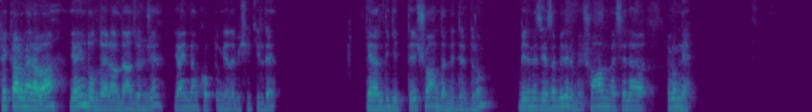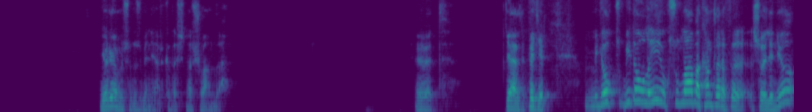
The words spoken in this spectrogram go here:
Tekrar merhaba. Yayın dondu herhalde az önce. Yayından koptum ya da bir şekilde. Geldi gitti. Şu anda nedir durum? Biriniz yazabilir mi? Şu an mesela durum ne? Görüyor musunuz beni arkadaşlar şu anda? Evet. Geldi. Peki. Yok, bir de olayı yoksulluğa bakan tarafı söyleniyor.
